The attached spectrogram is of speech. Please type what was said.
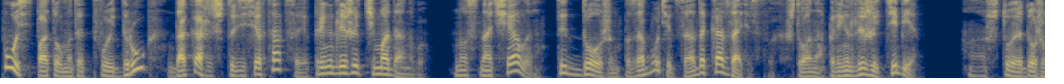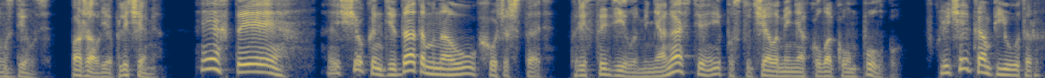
Пусть потом этот твой друг докажет, что диссертация принадлежит Чемоданову. Но сначала ты должен позаботиться о доказательствах, что она принадлежит тебе. А что я должен сделать? Пожал я плечами. «Эх ты, еще кандидатом наук хочешь стать?» Пристыдила меня Настя и постучала меня кулаком по лбу. «Включай компьютер,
